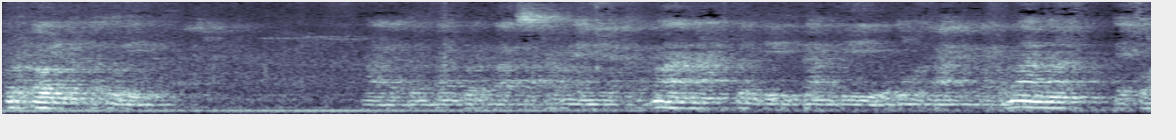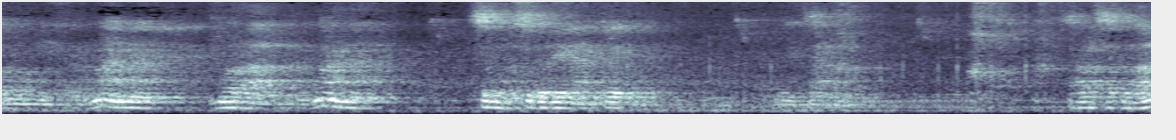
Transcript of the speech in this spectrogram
perkawinan Katolik. Ada tentang berkat sakramennya ke mana, pendidikan di rumah tangga ke mana, ekonomi moral mana, semua sudah itu. Bicara. Salah satu hal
